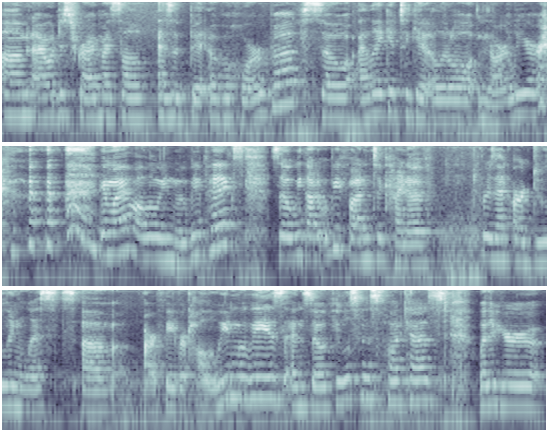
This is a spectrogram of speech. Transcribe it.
Um, and I would describe myself as a bit of a horror buff, so I like it to get a little gnarlier in my Halloween movie picks. So we thought it would be fun to kind of present our dueling lists of our favorite Halloween movies. And so if you listen to this podcast, whether you're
